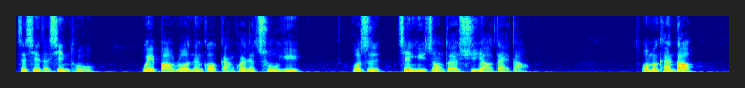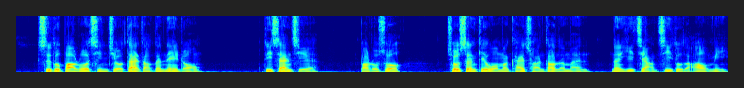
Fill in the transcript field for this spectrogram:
这些的信徒为保罗能够赶快的出狱，或是。监狱中的需要代祷，我们看到使徒保罗请求代祷的内容。第三节，保罗说：“求神给我们开传道的门，能以讲基督的奥秘。”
